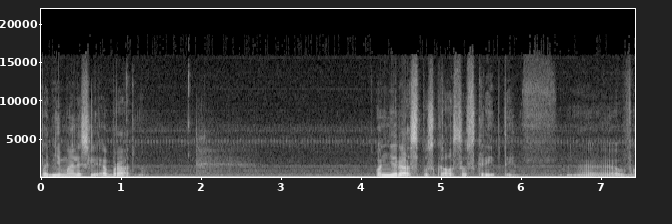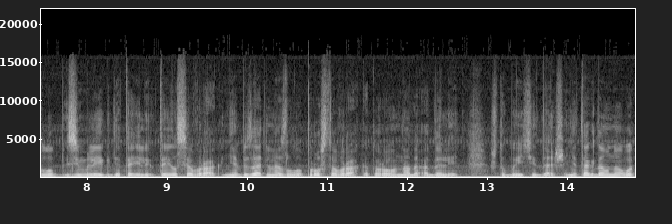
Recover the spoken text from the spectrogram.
поднимались ли обратно. Он не раз спускался в скрипты. Э, вглубь земли, где таили, таился враг. Не обязательно зло, просто враг, которого надо одолеть, чтобы идти дальше. Не так давно, вот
